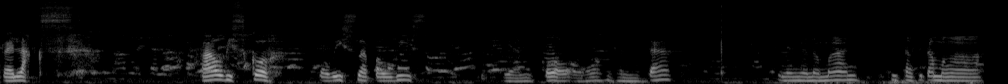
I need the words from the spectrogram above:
relax. Pawis ko. Pawis na pawis. Yan po. Oh, ganda. Tingnan nyo naman. Kitang-kita mga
